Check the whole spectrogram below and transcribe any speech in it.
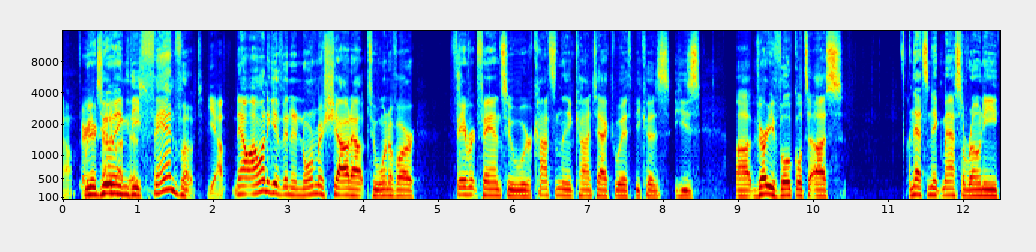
Oh, very we are doing the fan vote. Yep. Now, I want to give an enormous shout out to one of our favorite fans who we're constantly in contact with because he's uh, very vocal to us, and that's Nick Massaroni.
